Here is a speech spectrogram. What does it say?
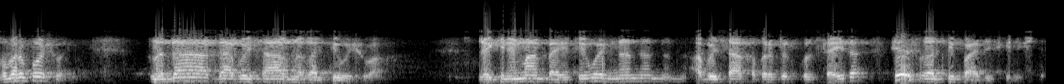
خبر پوه شو نو دا د ابو اسحاق نه غلطي وشوه لیکن امام بهقي وایي نه نه نه ابو اسحاق خبره بالکل صحیح ده هیڅ غلطي په حدیث کې نشته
